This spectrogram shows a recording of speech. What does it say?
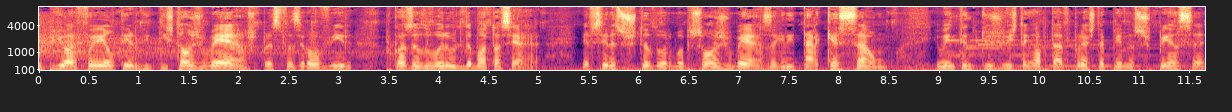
O pior foi ele ter dito isto aos berros para se fazer ouvir por causa do barulho da motosserra. Deve ser assustador uma pessoa aos berros a gritar cação. Eu entendo que o juiz tenha optado por esta pena suspensa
